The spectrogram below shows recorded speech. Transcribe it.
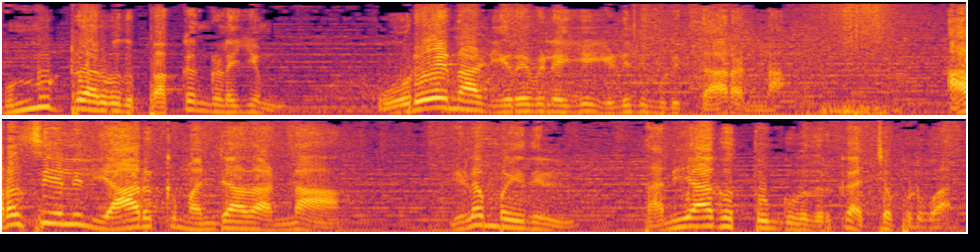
முன்னூற்று அறுபது பக்கங்களையும் ஒரே நாள் இரவிலேயே எழுதி முடித்தார் அண்ணா. அரசியலில் யாருக்கும் அஞ்சாத அண்ணா இளம் வயதில் தனியாக தூங்குவதற்கு அச்சப்படுவார்.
